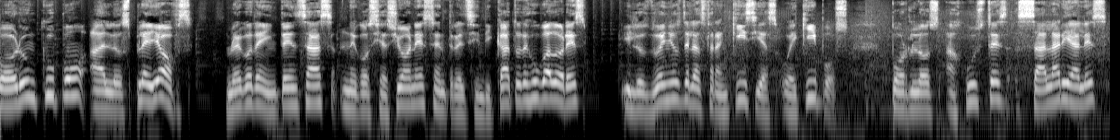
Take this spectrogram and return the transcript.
por un cupo a los playoffs, luego de intensas negociaciones entre el sindicato de jugadores y los dueños de las franquicias o equipos por los ajustes salariales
